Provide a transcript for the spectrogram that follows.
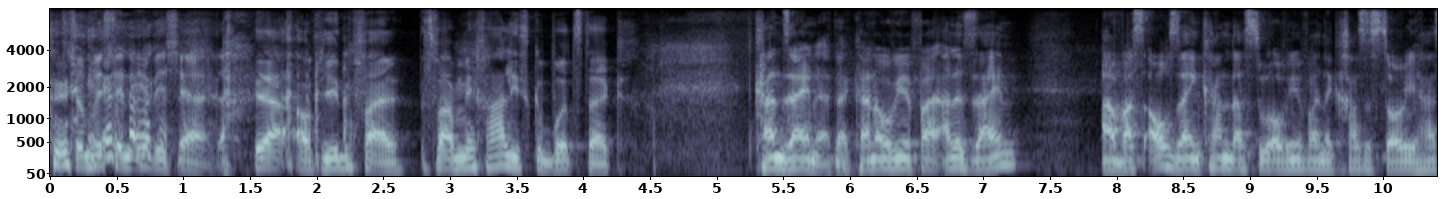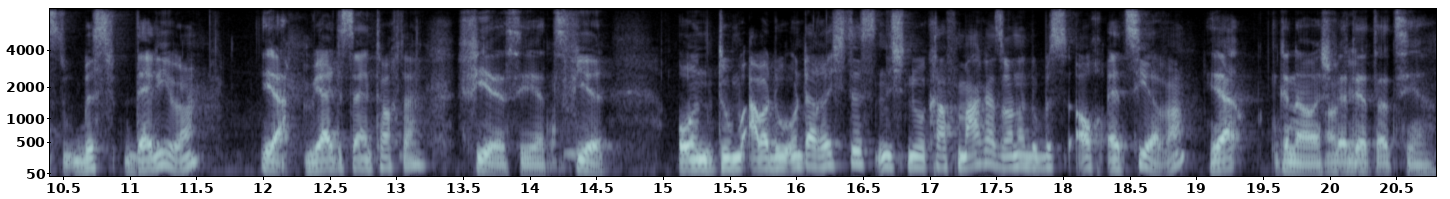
schon ein bisschen ewig her. Ja, auf jeden Fall. Es war Michalis Geburtstag. Kann sein, da kann auf jeden Fall alles sein. Aber was auch sein kann, dass du auf jeden Fall eine krasse Story hast. Du bist Daddy, oder? Ja. Wie alt ist deine Tochter? Vier ist sie jetzt. Vier. Und du, aber du unterrichtest nicht nur Kraftmager, sondern du bist auch Erzieher, wa? Ja, genau. Ich Okay. werde jetzt Erzieher.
